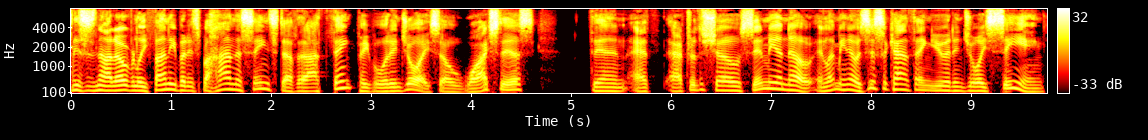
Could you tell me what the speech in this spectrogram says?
This is not overly funny, but it's behind the scenes stuff that I think people would enjoy. So watch this. Then at after the show, send me a note and let me know is this the kind of thing you would enjoy seeing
